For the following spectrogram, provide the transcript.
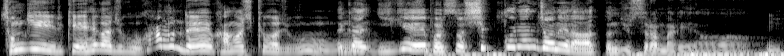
전기 이렇게 해가지고 하면 돼 강화시켜가지고. 그러니까 이게 벌써 19년 전에 나왔던 뉴스란 말이에요. 음.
